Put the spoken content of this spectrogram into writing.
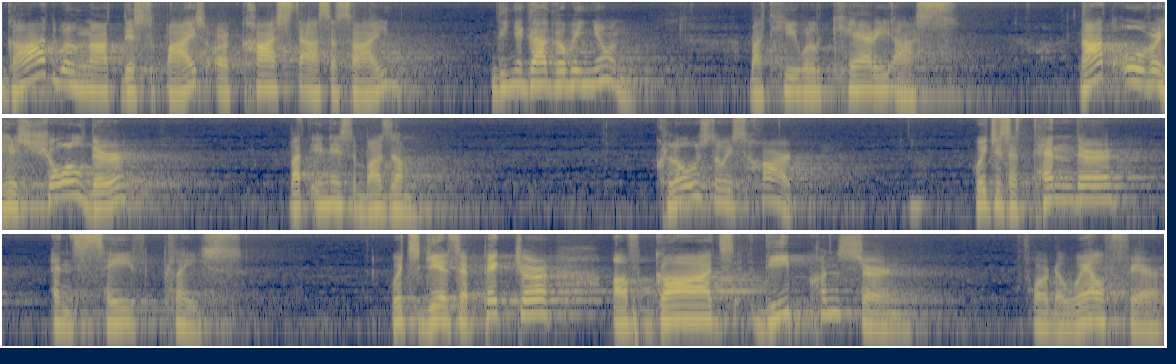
God will not despise or cast us aside. Hindi niya gagawin yun. But He will carry us, not over His shoulder, but in His bosom, close to His heart, which is a tender and safe place, which gives a picture of God's deep concern for the welfare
